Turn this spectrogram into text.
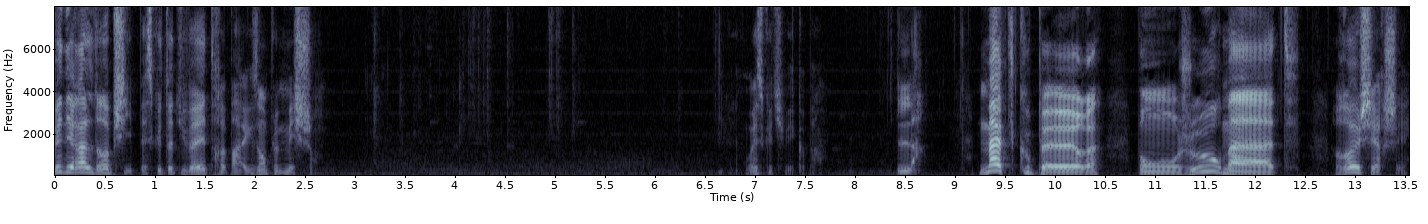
Fédéral Dropship, est-ce que toi tu vas être par exemple méchant Où est-ce que tu es copain Là. Matt Cooper Bonjour Matt Rechercher.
